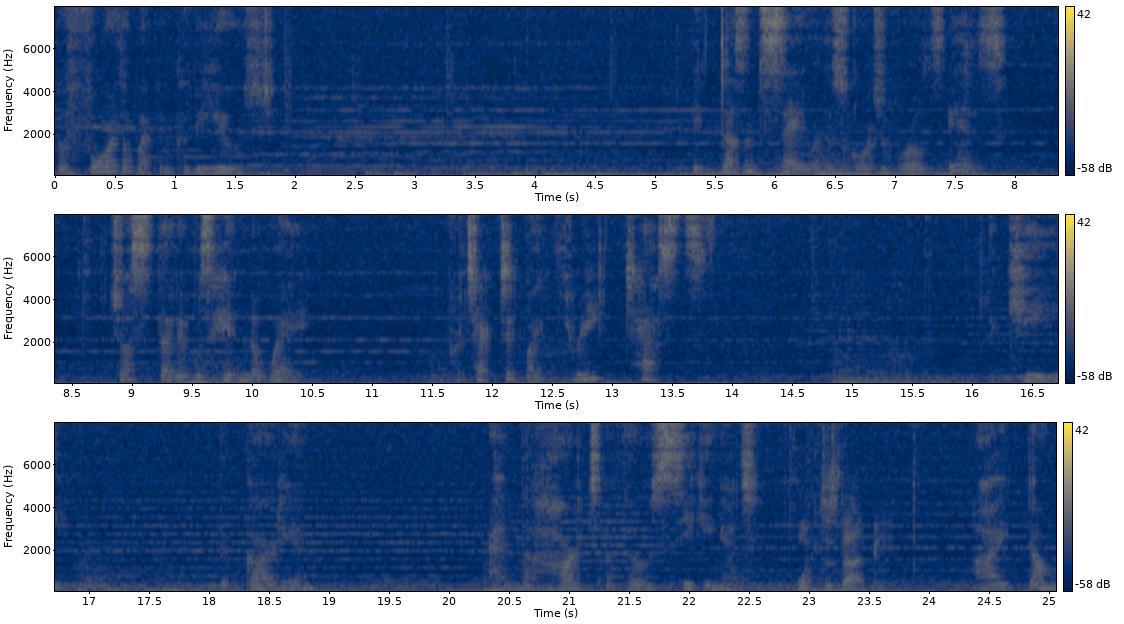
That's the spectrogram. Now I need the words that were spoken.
before the weapon could be used. It doesn't say what the Scourge of Worlds is, just that it was hidden away, protected by three tests the key, the guardian, and the heart of those seeking it. What does that mean? I don't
